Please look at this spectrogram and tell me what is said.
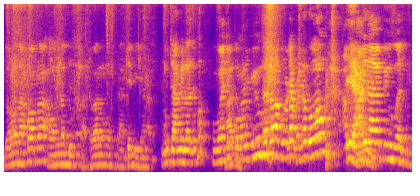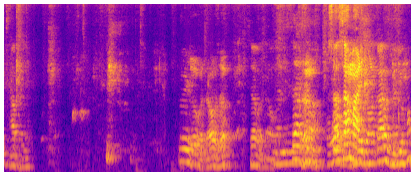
દોડો નાખો આપડા અમને દુઃખ કાઢવાનું રાતે બિયારણ. હું ચા લાજો જો ભુવાજી હા પાણી પીવું? તો તમારા મોટા ભાઈને બોલાવો. એ પાણી હારું. પીવું હોય હા ભાઈ. જો બતાવો સર. સા બતાવો સર, સર. મારી. જાણકારો કીધો હો.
